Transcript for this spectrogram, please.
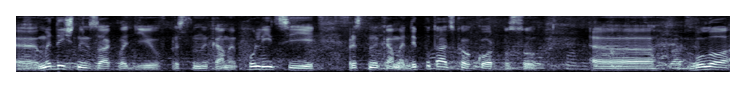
е, медичних закладів, представниками поліції, представниками депутатського корпусу. Е, Було,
